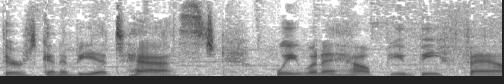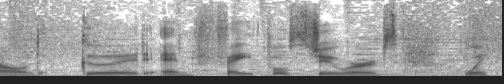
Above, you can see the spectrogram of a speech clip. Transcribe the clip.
There's going to be a test. We want to help you be found good and faithful stewards with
